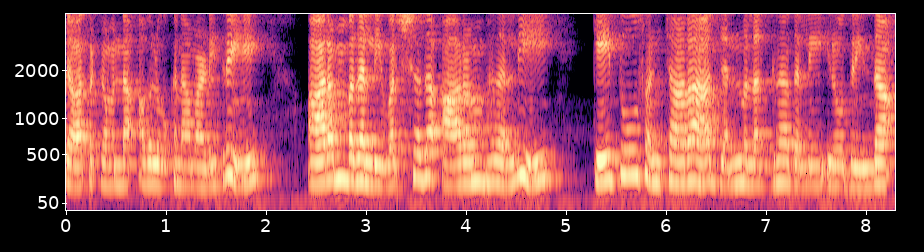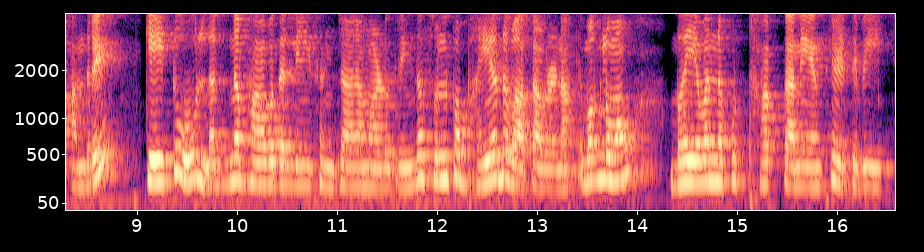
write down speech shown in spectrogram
ಜಾತಕವನ್ನು ಅವಲೋಕನ ಮಾಡಿದರೆ. ಆರಂಭದಲ್ಲಿ, ವರ್ಷದ ಆರಂಭದಲ್ಲಿ ಕೇತು ಸಂಚಾರ ಜನ್ಮ ಲಗ್ನದಲ್ಲಿ ಇರೋದ್ರಿಂದ, ಅಂದರೆ ಕೇತು ಲಗ್ನ ಭಾವದಲ್ಲಿ ಸಂಚಾರ ಮಾಡೋದ್ರಿಂದ ಸ್ವಲ್ಪ ಭಯದ ವಾತಾವರಣ. ಯಾವಾಗಲೂ ಭಯವನ್ನು ಹುಟ್ಟು ಹಾಕ್ತಾನೆ ಅಂತ ಹೇಳ್ತೀವಿ.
